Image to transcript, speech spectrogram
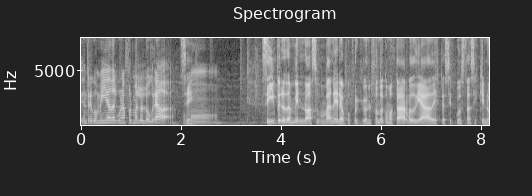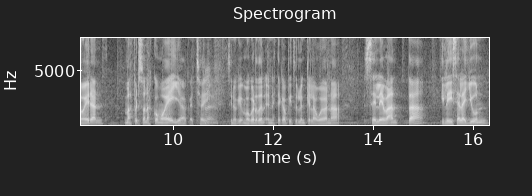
entre comillas, de alguna forma lo lograba. Sí. Como... Sí, pero también no a su manera, pues porque con el fondo como estaba rodeada de estas circunstancias que no eran más personas como ella, ¿cachai? Claro. Sino que me acuerdo en, este capítulo en que la weona se levanta y le dice a la Yun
